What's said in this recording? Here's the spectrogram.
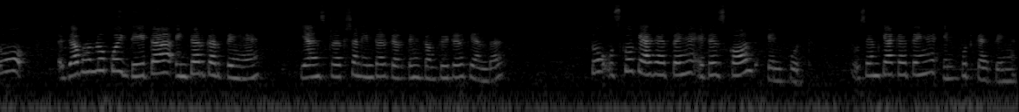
तो जब हम लोग कोई डेटा इंटर करते हैं या इंस्ट्रक्शन इंटर करते हैं कंप्यूटर के अंदर तो उसको क्या कहते हैं? इट इज़ कॉल्ड इनपुट तो उसे हम क्या कहते हैं? इनपुट कहते हैं।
